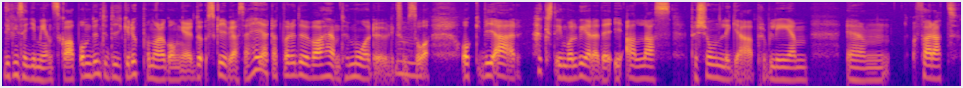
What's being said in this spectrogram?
det finns en gemenskap. Om du inte dyker upp på några gånger då skriver jag så här, hej hjärtat, var är du, vad har hänt, hur mår du? Liksom så. Och vi är högst involverade i allas personliga problem. ehm, för att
